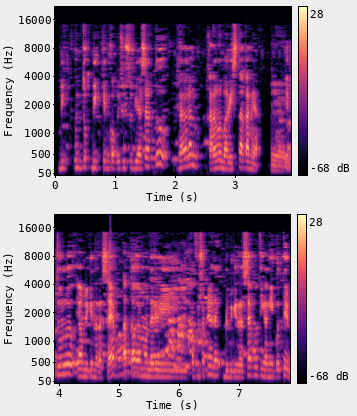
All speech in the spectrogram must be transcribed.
bi- untuk bikin kopi susu biasa tuh misalnya kan karena lu barista kan ya. Iya. Itu lu yang bikin resep atau emang dari coffee shopnya udah, udah bikin resep lu tinggal ngikutin.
